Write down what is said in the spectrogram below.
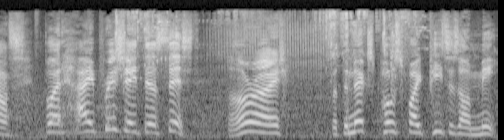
Bounce, but I appreciate the assist. All right, but the next post-fight piece is on me.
